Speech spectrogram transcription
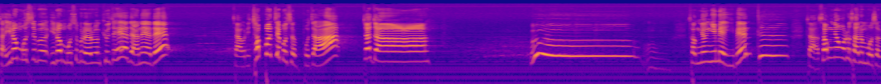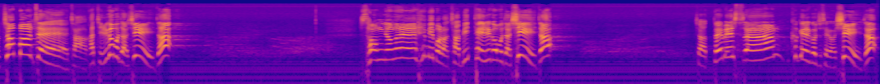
자, 이런 모습을 이런 모습으로 여러분 교제해야 돼, 안 해야 돼? 자, 우리 첫 번째 모습 보자. 짜잔. 우. 음, 성령님의 이벤트. 자, 성령으로 사는 모습 첫 번째. 자, 같이 읽어 보자. 시작. 성령을 힘입어라. 자, 밑에 읽어보자. 시작. 자, 데빌쌈 크게 읽어주세요. 시작.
